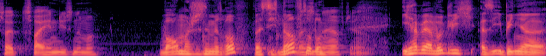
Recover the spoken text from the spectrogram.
seit zwei Handys nicht mehr. Warum hast du es nicht mehr drauf? Weil es dich nervt, Weil's oder? nervt, ja. Ich habe ja wirklich, also ich bin ja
